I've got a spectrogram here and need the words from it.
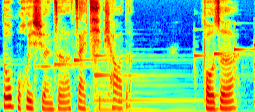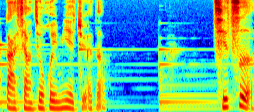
都不会选择再起跳的，否则大象就会灭绝的。其次，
